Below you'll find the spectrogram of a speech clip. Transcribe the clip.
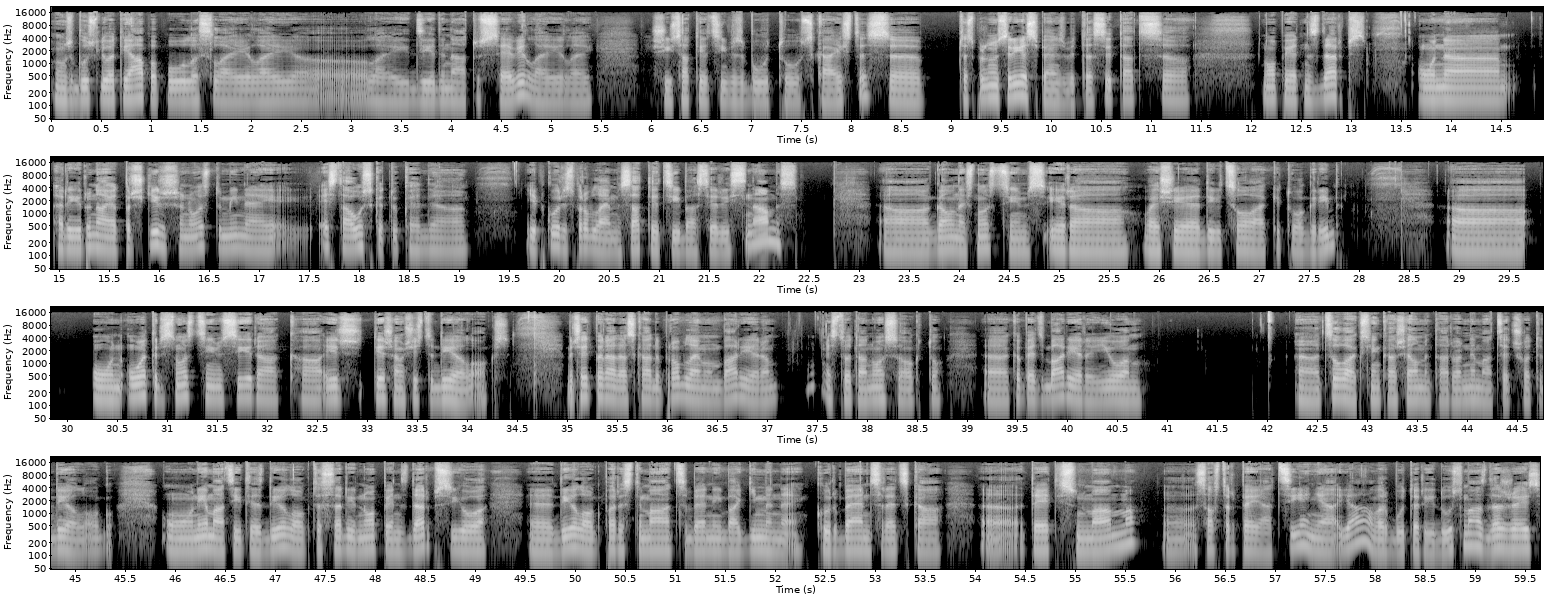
mums būs ļoti jāpapūlas, lai, lai, uh, lai dziedinātu sevi, lai, lai šīs attiecības būtu skaistas. Uh, tas, protams, ir iespējams, bet tas ir tāds uh, nopietns darbs. Un uh, arī runājot par šķiršanos, tu minēji, es tā uzskatu, ka uh, jebkuras problēmas attiecībās ir izcināmas. Uh, galvenais nosacījums ir, uh, vai šie divi cilvēki to grib. Uh, un otrs nosacījums ir, kā ir tiešām šis dialogs. Bet šeit parādās kāda problēma un barjera, es to tā nosauktu. Kāpēc barjera? Jo cilvēks vienkārši elementāri var nemācīt šo dialogu. Un iemācīties dialogu tas arī ir nopietns darbs, jo dialogu parasti māca bērnībā ģimenē, kur bērns redz, kā tētis un mamma savstarpējā cieņā, jā, varbūt arī dusmās dažreiz,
